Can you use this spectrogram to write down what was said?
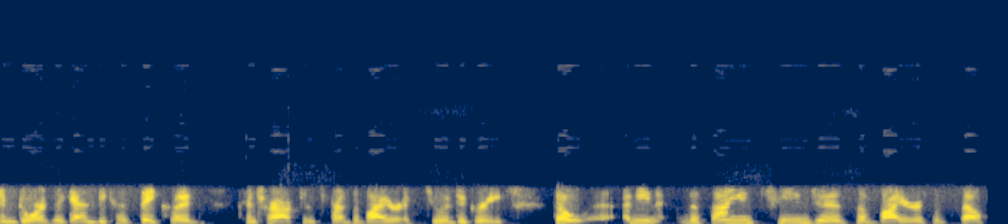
indoors again because they could contract and spread the virus to a degree. So, I mean, the science changes, the virus itself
